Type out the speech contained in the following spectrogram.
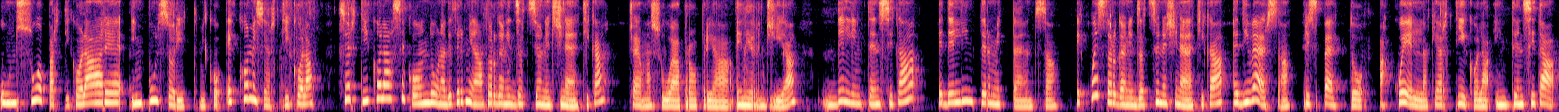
un suo particolare impulso ritmico e come si articola? Si articola secondo una determinata organizzazione cinetica, cioè una sua propria energia, dell'intensità e dell'intermittenza. E questa organizzazione cinetica è diversa rispetto a quella che articola intensità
